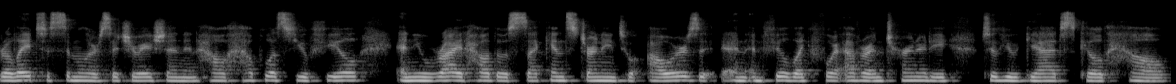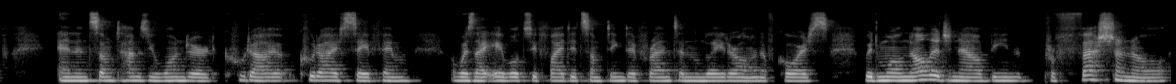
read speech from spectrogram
relate to similar situation and how helpless you feel. And you write how those seconds turn into hours and and feel like forever eternity till you get skilled help. And then sometimes you wondered could i could i save him? Was i able to if i did something different? And later on of course with more knowledge now being professional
